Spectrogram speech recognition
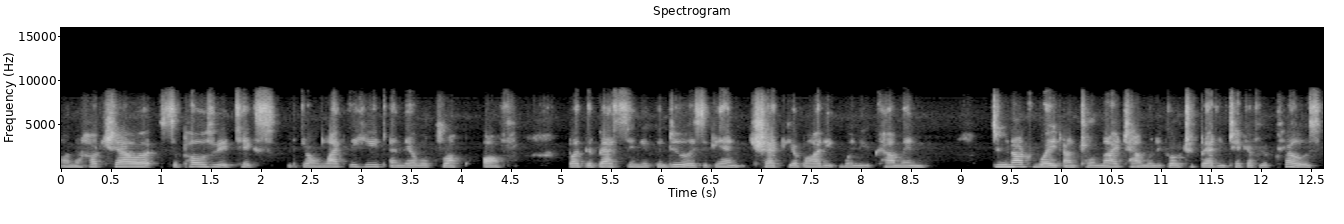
On a hot shower, supposedly ticks don't like the heat and they will drop off. But the best thing you can do is again check your body when you come in. Do not wait until nighttime when you go to bed and take off your clothes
